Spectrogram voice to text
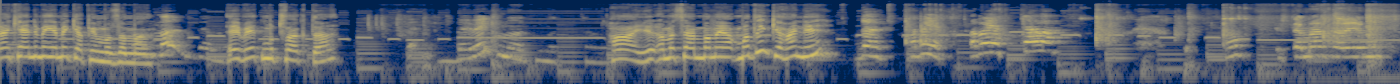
Ben kendime yemek yapayım o zaman. Evet mutfakta. Bebek mi? Hayır ama sen bana yapmadın ki hani? Dur. Babaya. Babaya. Tamam. Hop. İstemez sayımız.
